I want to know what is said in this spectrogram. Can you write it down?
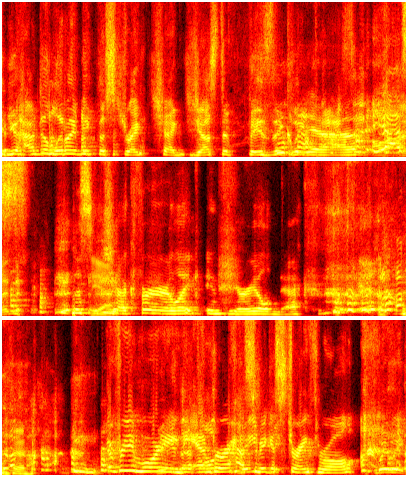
to you have to literally make the strength check just to physically Yeah. pass it Yes. on. Just Yeah. check for like imperial neck. Every morning, Maybe the that's all- emperor has to make a strength roll. Wait, wait.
